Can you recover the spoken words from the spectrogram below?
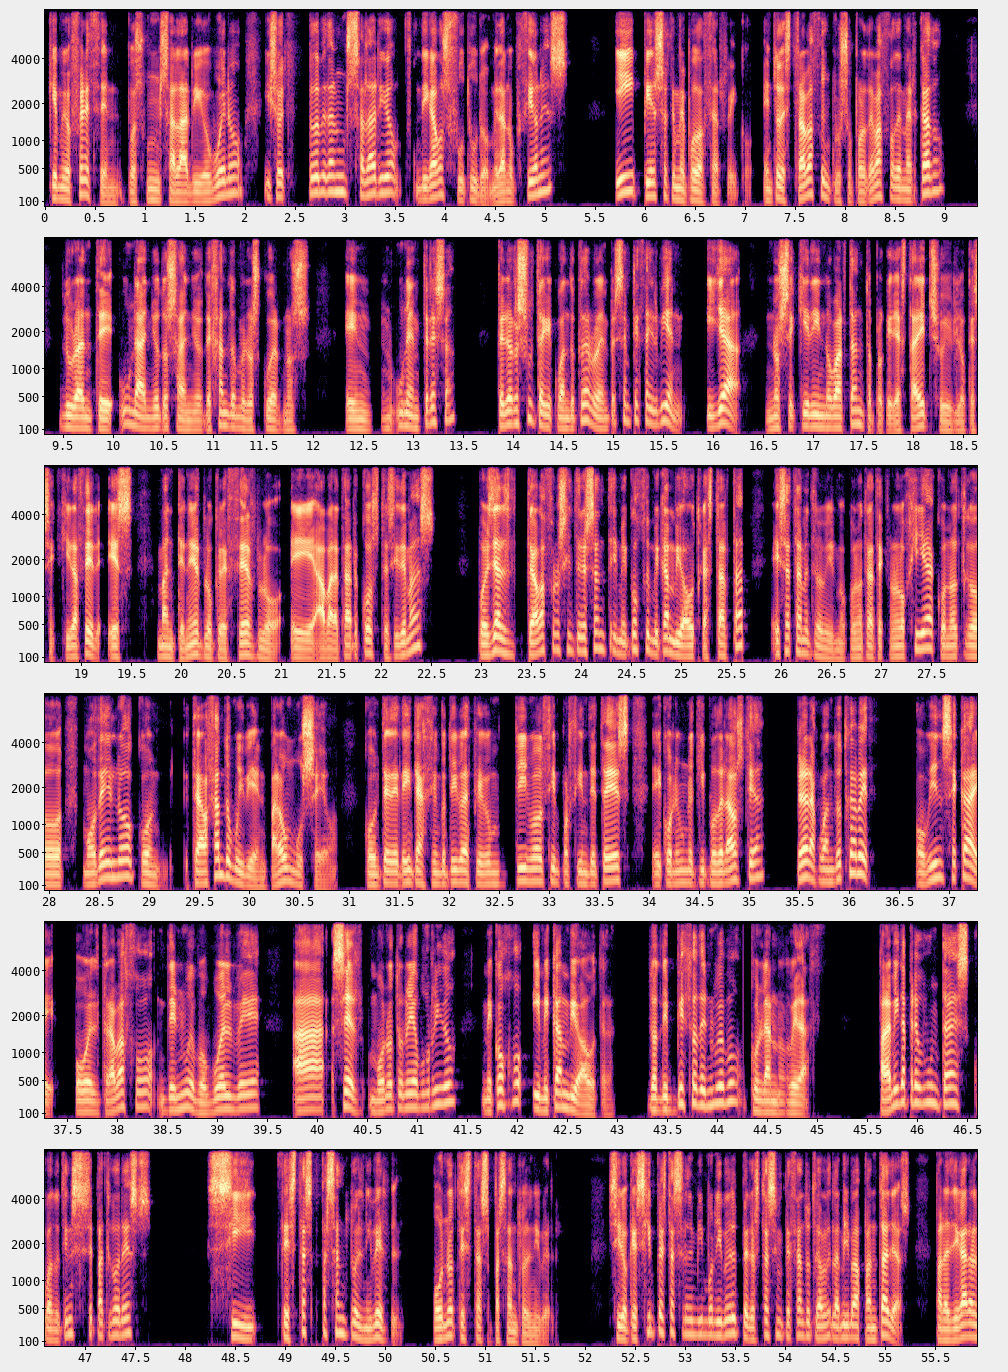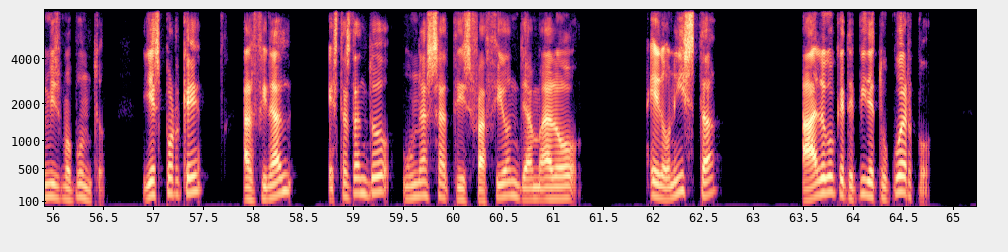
que me ofrecen pues un salario bueno y sobre todo me dan un salario, digamos, futuro, me dan opciones y pienso que me puedo hacer rico. Entonces trabajo incluso por debajo de mercado durante un año, dos años, dejándome los cuernos en una empresa, pero resulta que cuando, claro, la empresa empieza a ir bien y ya no se quiere innovar tanto porque ya está hecho y lo que se quiere hacer es mantenerlo, crecerlo, eh, abaratar costes y demás, pues ya el trabajo no es interesante y me cojo y me cambio a otra startup, exactamente lo mismo, con otra tecnología, con otro modelo, con trabajando muy bien para un museo, con de interacción continua, continuo, 100% de test, eh, con un equipo de la hostia, pero ahora cuando otra vez o bien se cae o el trabajo de nuevo vuelve a ser monótono y aburrido, me cojo y me cambio a otra, donde empiezo de nuevo con la novedad. Para mí la pregunta es, cuando tienes ese patrón, es si te estás pasando el nivel o no te estás pasando el nivel. Si lo que siempre estás en el mismo nivel, pero estás empezando a través de las mismas pantallas para llegar al mismo punto. Y es porque al final estás dando una satisfacción, llámalo hedonista, a algo que te pide tu cuerpo.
